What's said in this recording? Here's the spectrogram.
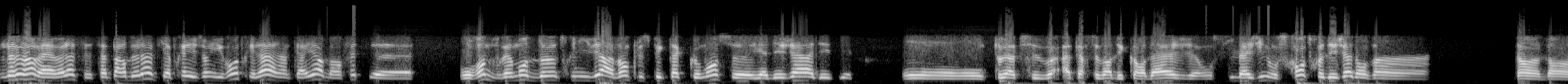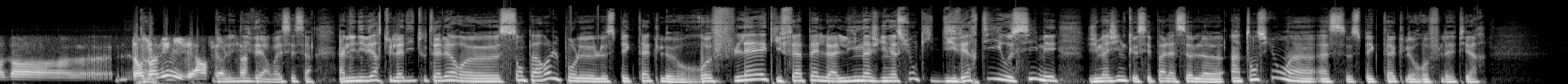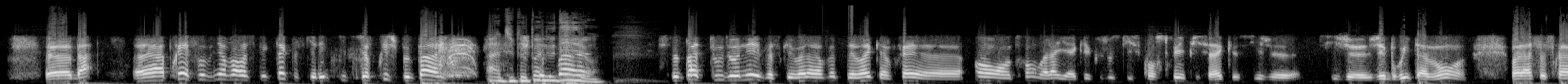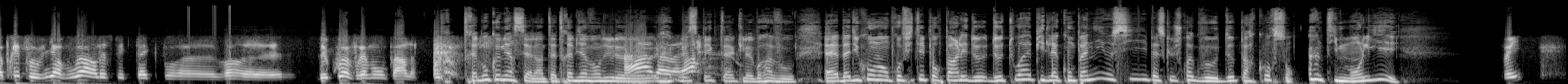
non non bah voilà, ça, ça part de là, puis après les gens y rentrent et là à l'intérieur, bah en fait euh, on rentre vraiment dans notre univers avant que le spectacle commence. Il y a déjà des on peut apercevoir, apercevoir des cordages, on s'imagine, on se rentre déjà dans un dans dans dans, dans, Dans un univers en fait. Dans l'univers, ouais, c'est ça. Un univers, tu l'as dit tout à l'heure, euh, sans parole pour le, le spectacle Reflet, qui fait appel à l'imagination, qui divertit aussi, mais j'imagine que c'est pas la seule euh, intention à, à ce spectacle Reflet, Pierre. Euh, bah euh, après il faut venir voir le spectacle parce qu'il y a des petites surprises. Je peux pas Ah, tu peux pas peux nous pas- dire. Je peux pas tout donner parce que voilà en fait c'est vrai qu'après euh, en rentrant voilà il y a quelque chose qui se construit et puis c'est vrai que si je si je j'ébruite avant euh, voilà ça serait après faut venir voir le spectacle pour euh, voir euh, de quoi vraiment on parle. Très bon commercial, hein, t'as très bien vendu le, Ah, bah le voilà. spectacle, bravo. Euh, bah du coup, on va en profiter pour parler de, de toi et puis de la compagnie aussi, parce que je crois que vos deux parcours sont intimement liés.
